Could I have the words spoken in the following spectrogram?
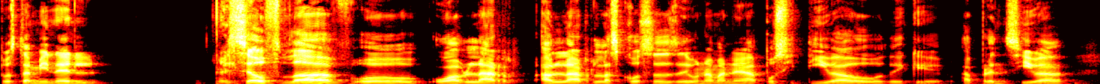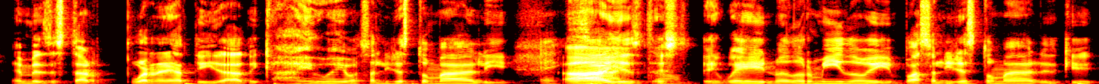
pues también el, el self-love o, hablar, hablar las cosas de una manera positiva o de que aprensiva en vez de estar pura negatividad de que, ay, güey, va a salir esto mal y, ay, eh, güey, no he dormido y va a salir esto mal. Y que,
